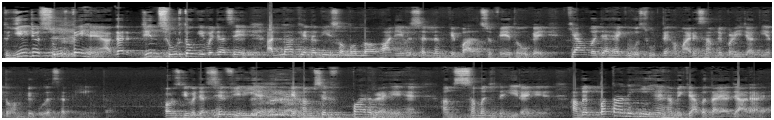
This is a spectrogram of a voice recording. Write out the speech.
تو یہ جو صورتیں ہیں، اگر جن صورتوں کی وجہ سے اللہ کے نبی صلی اللہ علیہ وسلم کے بال سفید ہو گئے، کیا وجہ ہے کہ وہ صورتیں ہمارے سامنے پڑھی جاتی ہیں تو ہم پہ کوئی اثر نہیں ہوتا؟ اور اس کی وجہ صرف یہی ہے کہ ہم صرف پڑھ رہے ہیں، ہم سمجھ نہیں رہے ہیں۔ ہمیں پتہ نہیں ہے ہمیں کیا بتایا جا رہا ہے۔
